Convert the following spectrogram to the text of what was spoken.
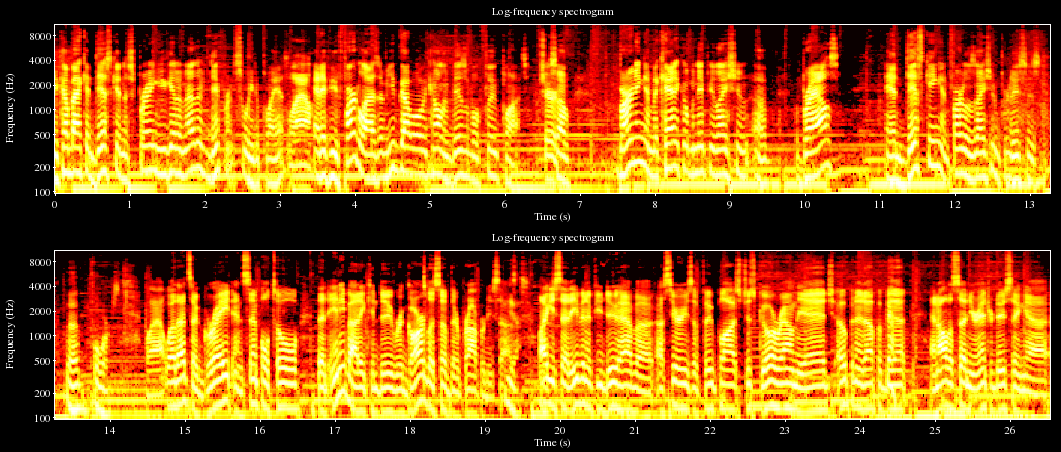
You come back and disc in the spring, you get another different suite of plants. Wow. And if you fertilize them, you've got what we call invisible food plots. Sure. So burning and mechanical manipulation of browse and disking and fertilization produces the forbs. Wow. Well, that's a great and simple tool that anybody can do regardless of their property size. Yes. Like you said, even if you do have a, a series of food plots, just go around the edge, open it up a bit, and all of a sudden you're introducing a,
